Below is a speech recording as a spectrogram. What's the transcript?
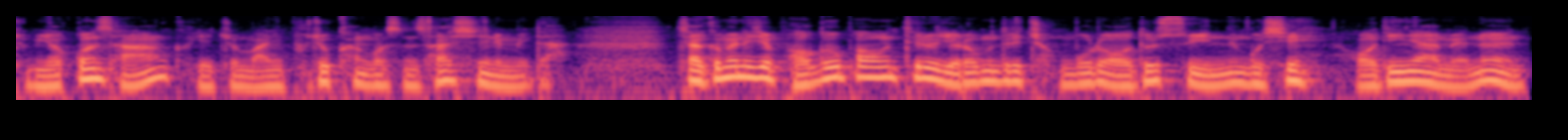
좀 여건상 그게 좀 많이 부족한 것은 사실 입니다 자 그러면 이제 bug bounty를 여러분들이 정보를 얻을 수 있는 곳이 어디냐 하면은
